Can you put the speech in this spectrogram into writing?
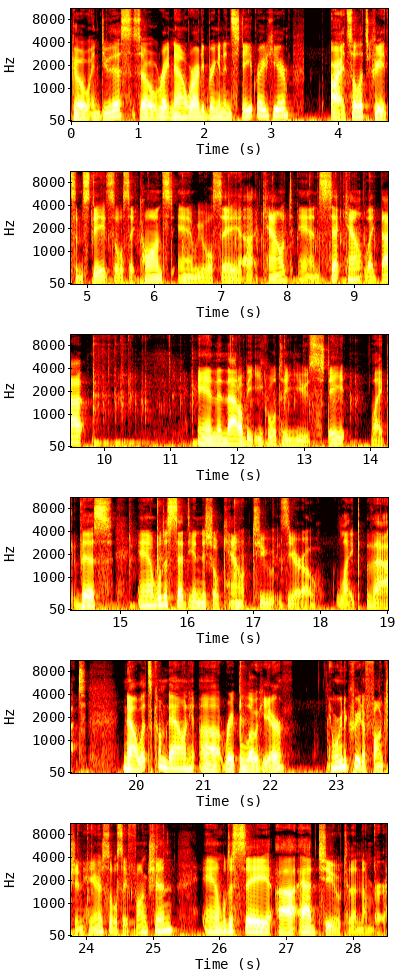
go and do this. So right now we're already bringing in state right here. All right, so let's create some state. So we'll say const and we will say uh, count and set count like that. And then that'll be equal to use state like this and we'll just set the initial count to zero like that. Now let's come down uh, right below here and we're going to create a function here. So we'll say function and we'll just say uh, add two to the number.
